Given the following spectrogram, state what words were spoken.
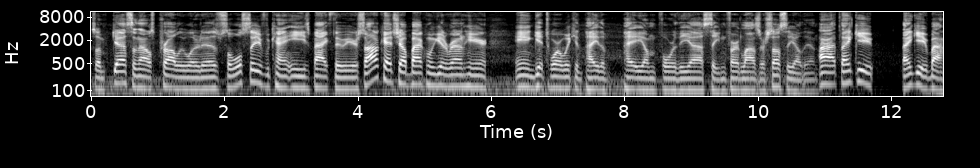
So I'm guessing that was probably what it is. So we'll see if we can't ease back through here. So I'll catch y'all back when we get around here and get to where we can pay the pay them for the uh, seed and fertilizer. So I'll see y'all then. All right, thank you. Thank you. Bye.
